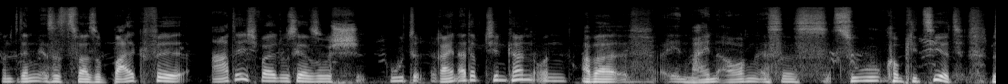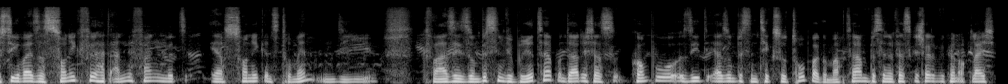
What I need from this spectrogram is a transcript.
und dann ist es zwar so Bulk-Fill artig, weil du es ja so gut rein adaptieren kann und aber in meinen Augen ist es zu kompliziert. Lustigerweise Sonic Phil hat angefangen mit eher Sonic Instrumenten, die quasi so ein bisschen vibriert haben und dadurch das Komposit eher so ein bisschen Texotroper gemacht haben, bis dann festgestellt wir können auch gleich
